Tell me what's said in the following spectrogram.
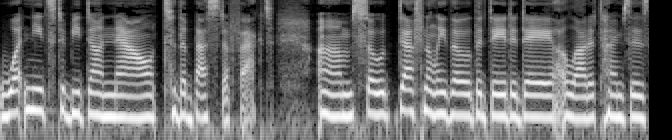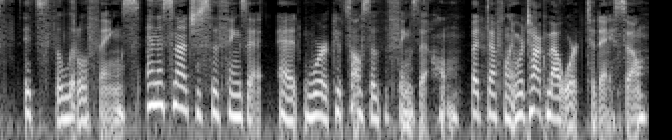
what needs to be done now to the best effect. Um, so definitely, though, the day to day a lot of times is it's the little things, and it's not just the things at, at work; it's also the things at home. But definitely, we're talking about work today. So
